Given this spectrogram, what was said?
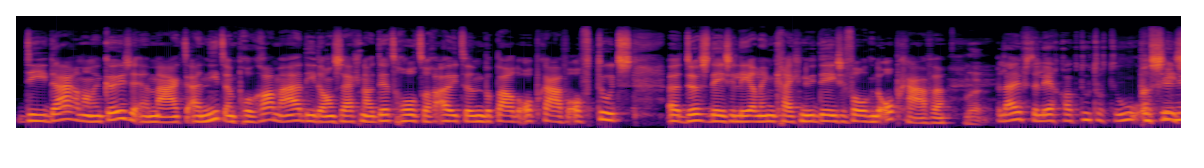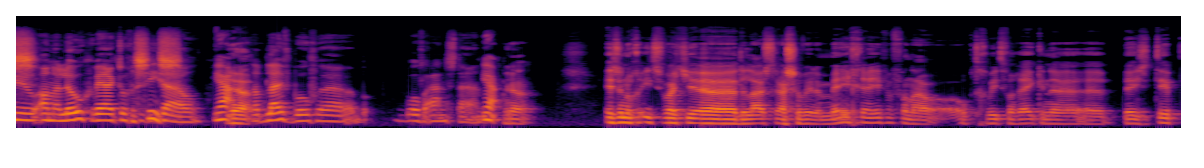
die daar dan een keuze in maakt. En niet een programma die dan zegt, nou dit rolt er uit een bepaalde opgave of toets. Uh, dus deze leerling krijgt nu deze volgende opgave. Nee. Blijft de leerkracht doet ertoe of Precies. je nu analoog werkt of Precies. digitaal. Ja. Ja. Dat blijft boven, bovenaan staan. Ja. Ja. Is er nog iets wat je eh, de luisteraars zou willen meegeven? Van nou, op het gebied van rekenen, eh, deze tip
